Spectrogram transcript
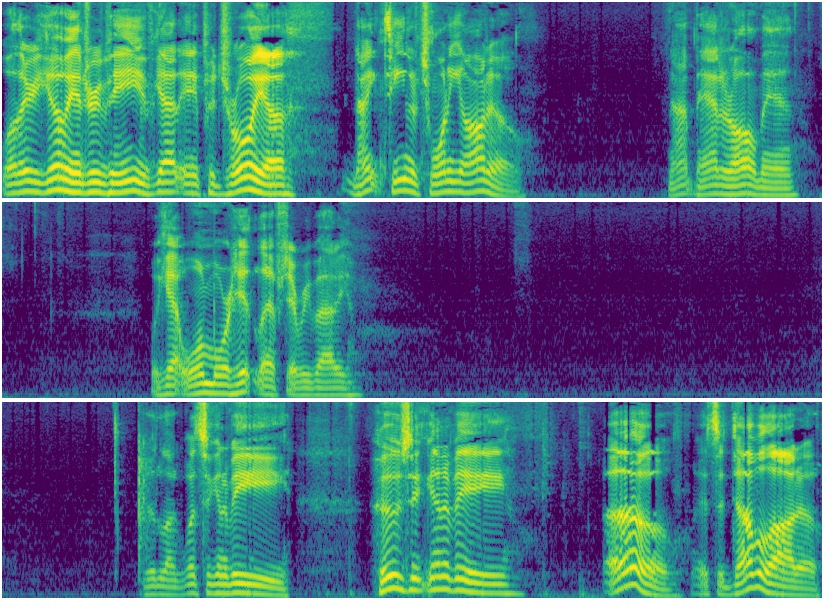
Well, there you go, Andrew V. You've got a Pedroia 19 of 20 auto. Not bad at all, man. We got one more hit left, everybody. Good luck. What's it going to be? Who's it going to be? Oh, it's a double auto.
